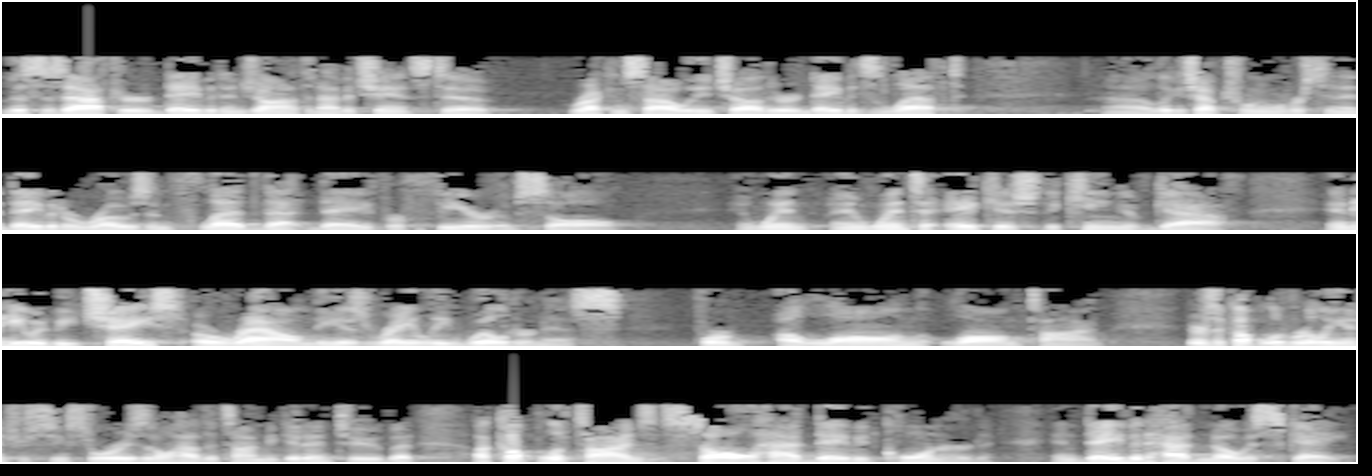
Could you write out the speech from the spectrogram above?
This is after David and Jonathan have a chance to reconcile with each other, and David's left. Uh, look at chapter 21, verse 10. And David arose and fled that day for fear of Saul, and went, and went to Achish, the king of Gath. And he would be chased around the Israeli wilderness for a long, long time. There's a couple of really interesting stories I don't have the time to get into, but a couple of times Saul had David cornered, and David had no escape.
